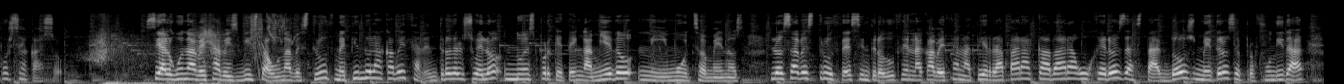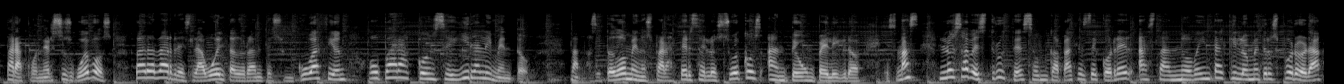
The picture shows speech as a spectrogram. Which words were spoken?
por si acaso. Si alguna vez habéis visto a un avestruz metiendo la cabeza dentro del suelo, no es porque tenga miedo, ni mucho menos. Los avestruces introducen la cabeza en la tierra para cavar agujeros de hasta 2 metros de profundidad para poner sus huevos, para darles la vuelta durante su incubación o para conseguir alimento. Vamos, de todo menos para hacerse los suecos ante un peligro. Es más, los avestruces son capaces de correr hasta 90 km por hora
